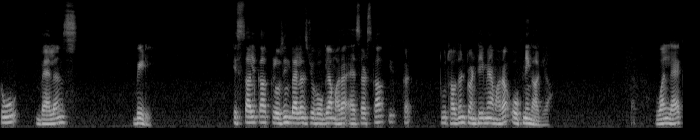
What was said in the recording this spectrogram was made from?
टू बैलेंस बी डी इस साल का क्लोजिंग बैलेंस जो हो गया हमारा एसेट्स का 2020 में हमारा ओपनिंग आ गया। One lakh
